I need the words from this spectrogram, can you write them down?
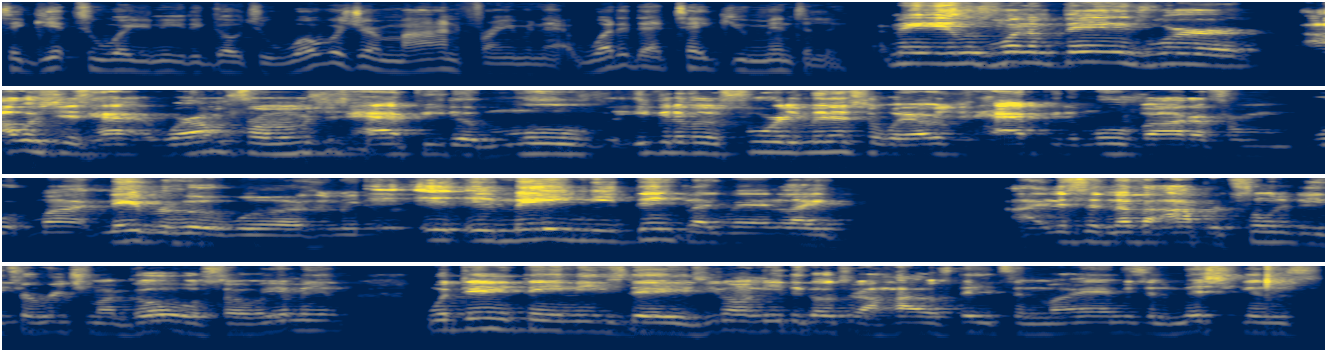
to get to where you need to go to? What was your mind frame in that? What did that take you mentally? I mean, it was one of them things where I was just ha- where I'm from. I was just happy to move, even if it was 40 minutes away. I was just happy to move out of from what my neighborhood was. I mean, it, it, made me think like, man, like I, this is another opportunity to reach my goal. So I mean with anything these days, you don't need to go to the Ohio States and Miami's and Michigans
